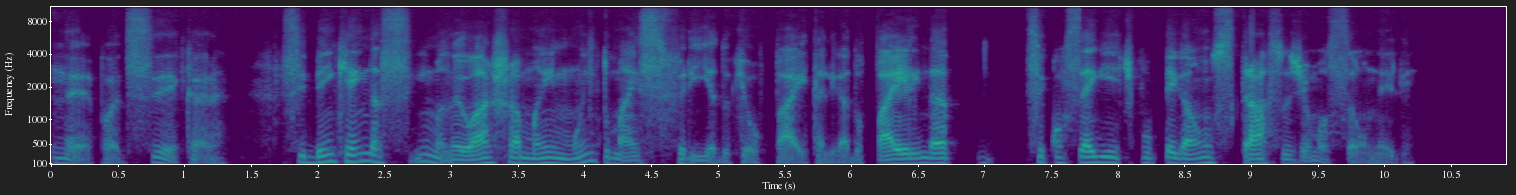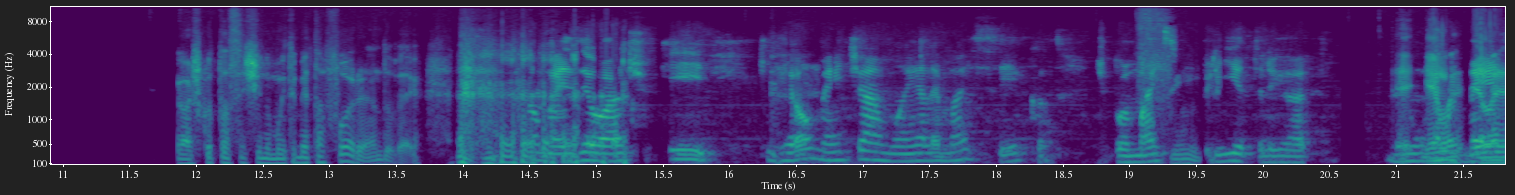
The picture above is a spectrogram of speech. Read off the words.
É, pode ser, cara. Se bem que ainda assim, mano, eu acho a mãe muito mais fria do que o pai, tá ligado? O pai ele ainda. Você consegue, tipo, pegar uns traços de emoção nele. Eu acho que eu tô assistindo muito metaforando, velho. Mas eu acho que, que realmente a mãe ela é mais seca. Tipo, mais Sim. fria, tá ligado? É, ela, ela, é,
